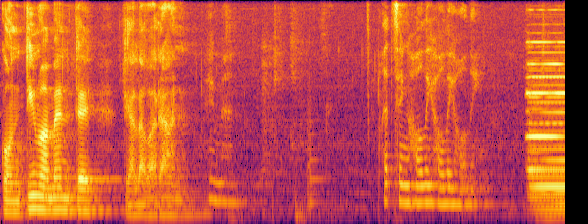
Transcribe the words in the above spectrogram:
continuamente te alabarán. Amen. Let's sing Holy, Holy, Holy.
